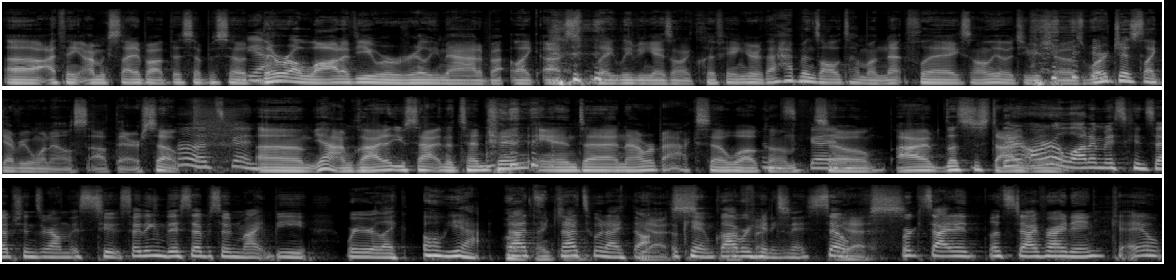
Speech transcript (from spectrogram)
uh, I think I'm excited about this episode. Mm-hmm. Yeah. There were a lot of you who were really mad about like us like leaving you guys on a cliffhanger. That happens all the time on Netflix and all the other TV shows. We're just like everyone else out there. So Oh, that's good. Um, yeah, I'm glad that you sat in attention, and uh, now we're back. So welcome. That's. So I let's just dive. there are in. a lot of misconceptions around this too. So I think this episode might be where you're like, oh yeah, oh, that's thank you. that's what I thought. Yes, okay, I'm glad we're hitting this. So Yes. we're excited. Let's dive right in. Okay, oh,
